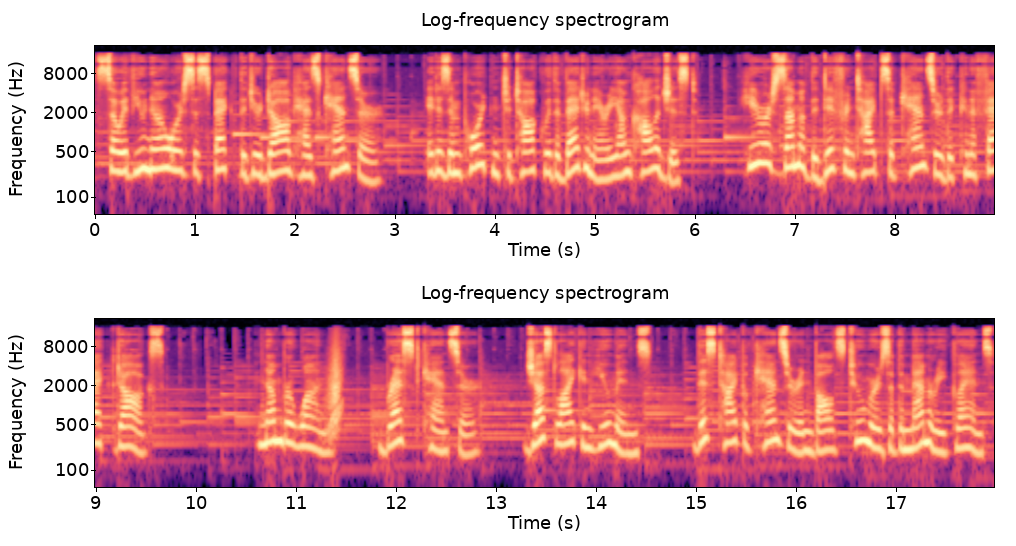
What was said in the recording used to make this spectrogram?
So if you know or suspect that your dog has cancer, it is important to talk with a veterinary oncologist. Here are some of the different types of cancer that can affect dogs. Number 1. Breast cancer. Just like in humans, this type of cancer involves tumors of the mammary glands.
